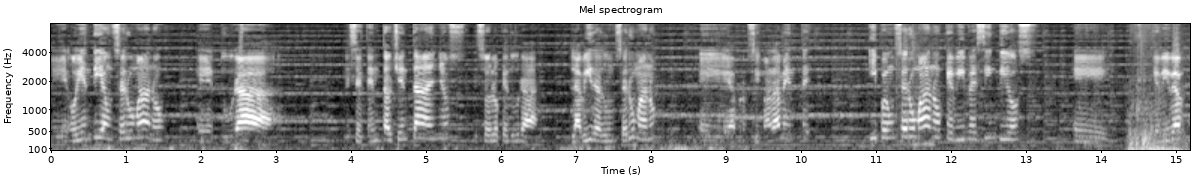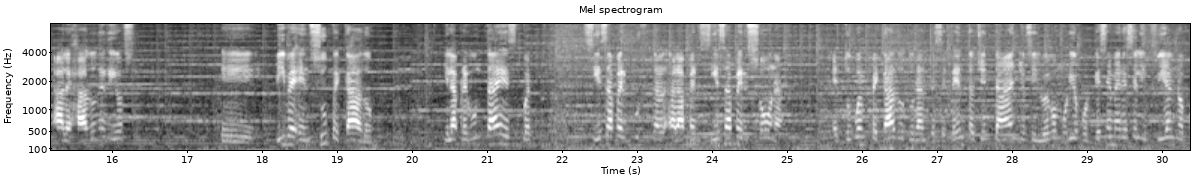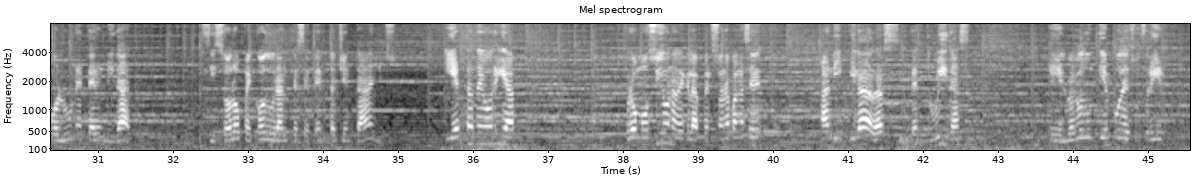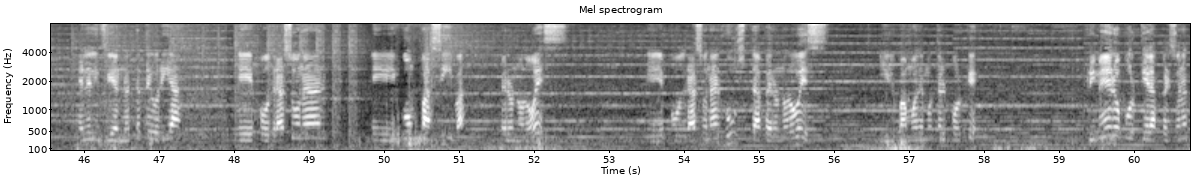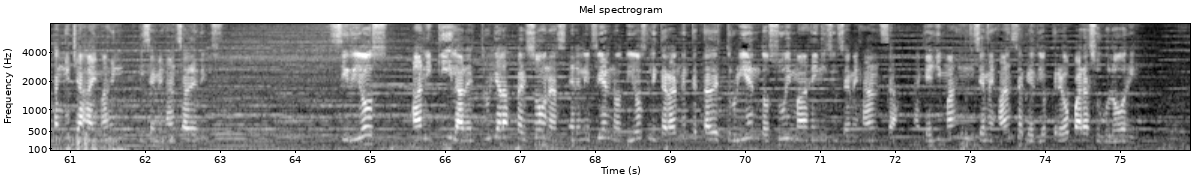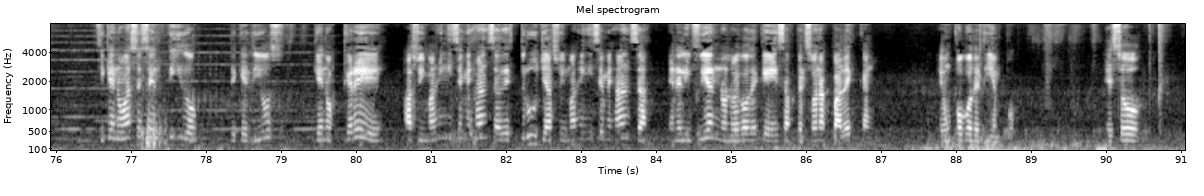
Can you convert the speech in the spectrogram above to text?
Eh, hoy en día un ser humano eh, dura de 70 a 80 años, eso es lo que dura la vida de un ser humano eh, aproximadamente. Y pues un ser humano que vive sin Dios, que vive alejado de Dios, vive en su pecado y la pregunta es, pues, si esa, si esa persona estuvo en pecado durante 70, 80 años y luego murió, ¿por qué se merece el infierno por una eternidad? Si solo pecó durante 70, 80 años. Y esta teoría promociona de que las personas van a ser aniquiladas, destruidas, eh, luego de un tiempo de sufrir en el infierno. Esta teoría eh, podrá sonar eh, compasiva, pero no lo es. Eh, podrá sonar justa, pero no lo es. Y vamos a demostrar por qué. Primero, porque las personas están hechas a imagen y semejanza de Dios. Si Dios aniquila, destruye a las personas en el infierno, Dios literalmente está destruyendo su imagen y su semejanza, aquella imagen y semejanza que Dios creó para su gloria. Así que no hace sentido de que Dios que nos cree a su imagen y semejanza, destruya su imagen y semejanza en el infierno luego de que esas personas padezcan en un poco de tiempo. Eso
